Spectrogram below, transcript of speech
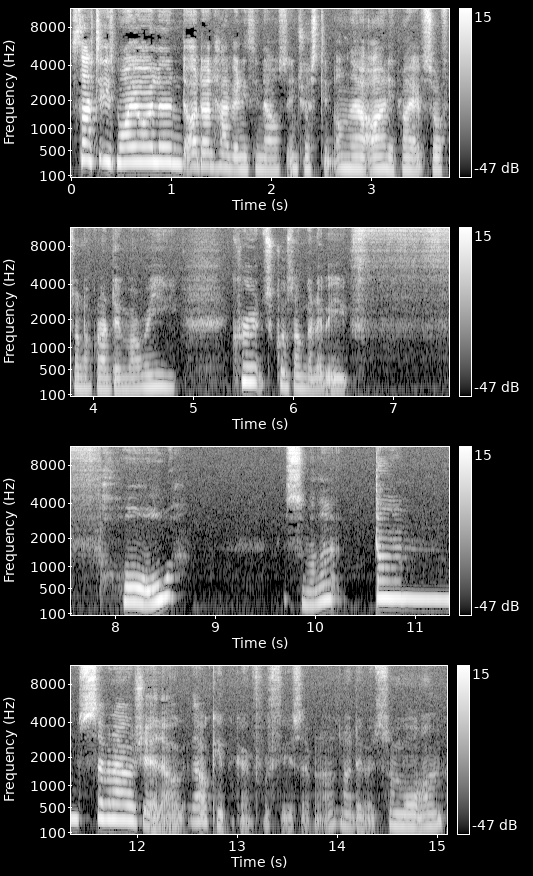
So that is my island. I don't have anything else interesting on there. I only play it so often. I'm not gonna do my recruits because I'm gonna be full. Some of that done. Seven hours. Yeah, that'll, that'll keep it going for a few seven hours. And I'll do some more on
